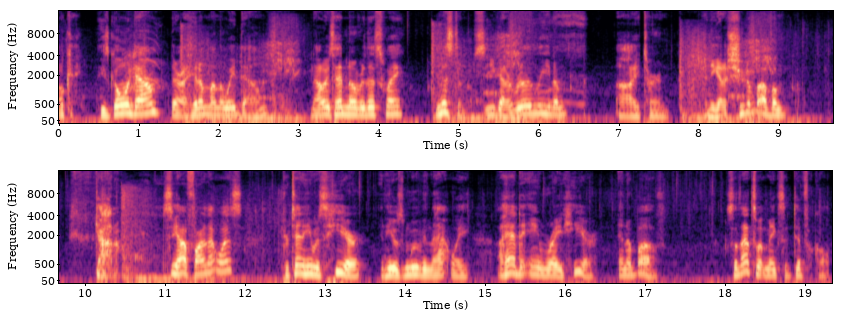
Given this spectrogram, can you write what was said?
Okay, he's going down. There, I hit him on the way down. Now he's heading over this way. Missed him. So you got to really lead him. Ah, he turned. And you got to shoot above him. Got him. See how far that was? Pretend he was here and he was moving that way. I had to aim right here and above. So that's what makes it difficult.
